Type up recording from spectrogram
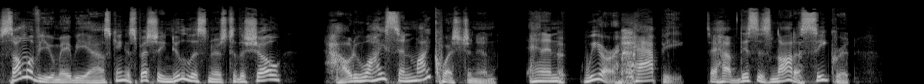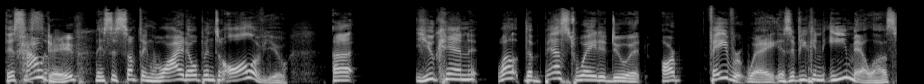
Some of you may be asking, especially new listeners to the show, how do I send my question in? And we are happy to have this is not a secret. This how, is, Dave? This is something wide open to all of you. Uh, you can well, the best way to do it, our favorite way, is if you can email us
